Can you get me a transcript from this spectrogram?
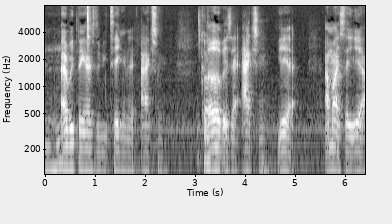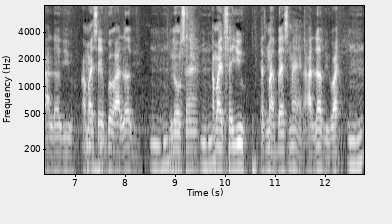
Mhm. Everything has to be taken in action. Okay. Love is an action. Yeah. I might say, yeah, I love you. I might say, bro, I love you. Mhm. You know what I'm saying? Mhm. I might tell you, that's my best man. I love you, right? Mhm.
